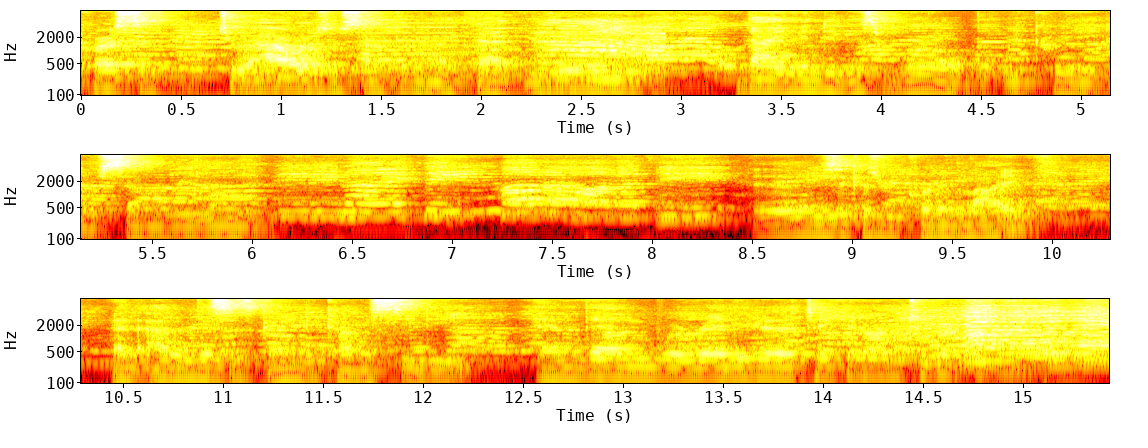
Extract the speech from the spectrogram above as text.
Course of two hours or something like that, you really dive into this world that we create of Semer Reloaded. The music is recorded live, and out of this is going to come a CD, and then we're ready to take it on tour.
